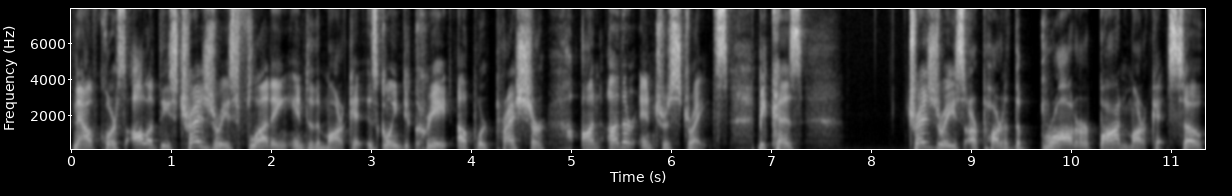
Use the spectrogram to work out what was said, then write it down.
Now, of course, all of these treasuries flooding into the market is going to create upward pressure on other interest rates because treasuries are part of the broader bond market. So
